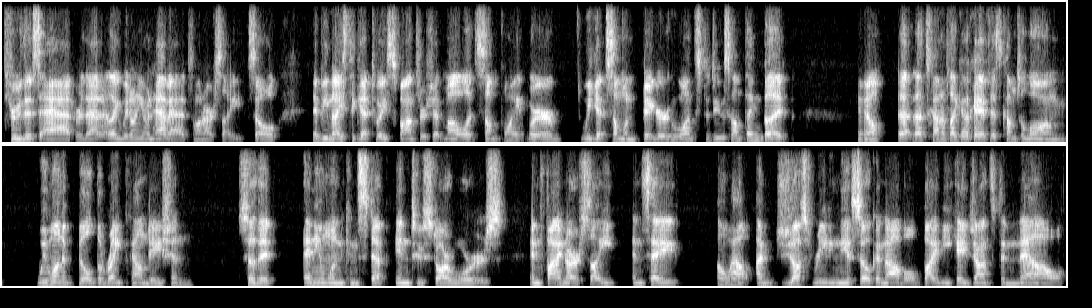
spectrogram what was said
through this ad or that. Like we don't even have ads on our site. So it'd be nice to get to a sponsorship model at some point where we get someone bigger who wants to do something, but you know, that that's kind of like, okay, if this comes along, we want to build the right foundation so that anyone can step into Star Wars and find our site and say, oh wow, I'm just reading the Ahsoka novel by E.K. Johnston now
